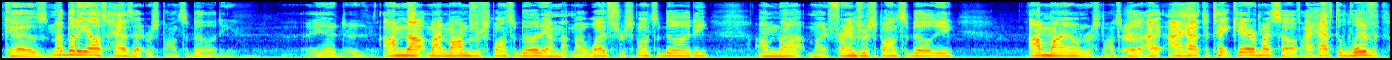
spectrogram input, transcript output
because nobody else has that responsibility. You know, I'm not my mom's responsibility. I'm not my wife's responsibility. I'm not my friend's responsibility. I'm my own responsibility. I, I have to take care of myself. I have to live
